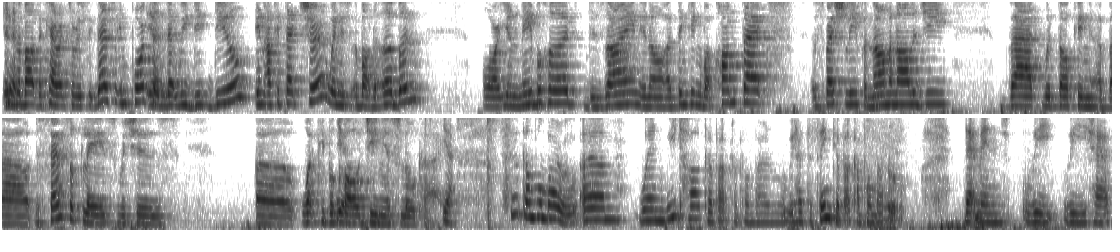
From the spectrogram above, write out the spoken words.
It's yes. about the characteristic. That's important yes. that we de- deal in architecture when it's about the urban or you know neighborhood design. You know, uh, thinking about context, especially phenomenology. That we're talking about the sense of place, which is uh, what people yes. call genius loci. Yeah. So Kampong Baru, um, when we talk about Kampong Baru, we have to think about Kampong Baru. That means we we have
